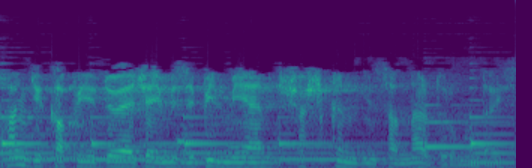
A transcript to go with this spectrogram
hangi kapıyı döveceğimizi bilmeyen şaşkın insanlar durumundayız.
